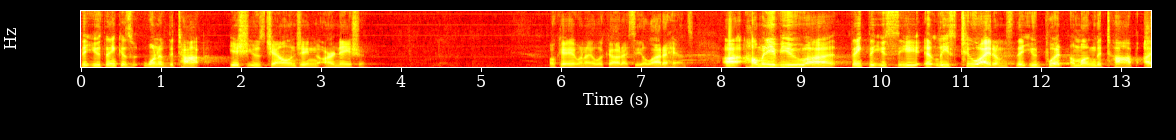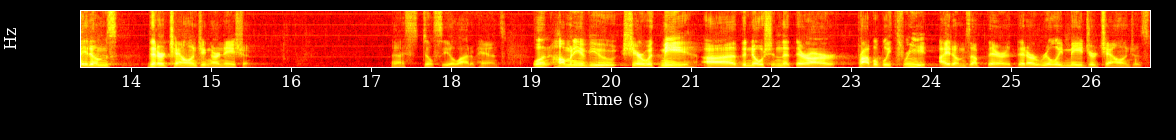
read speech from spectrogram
that you think is one of the top issues challenging our nation? Okay, when I look out, I see a lot of hands. Uh, how many of you uh, think that you see at least two items that you'd put among the top items that are challenging our nation? I still see a lot of hands. Well, how many of you share with me uh, the notion that there are probably three items up there that are really major challenges?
